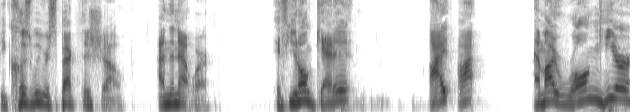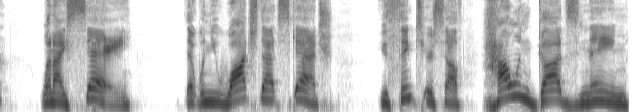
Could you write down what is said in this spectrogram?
because we respect this show and the network, if you don't get it, I I am I wrong here when I say that when you watch that sketch, you think to yourself, how in God's name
